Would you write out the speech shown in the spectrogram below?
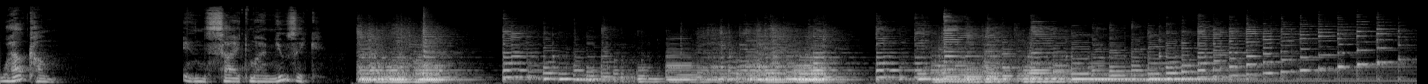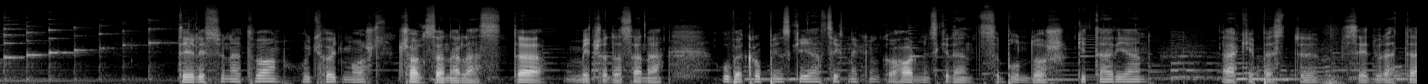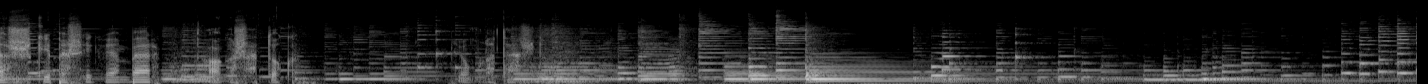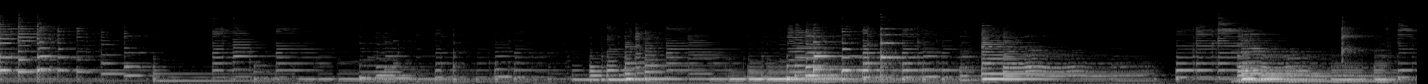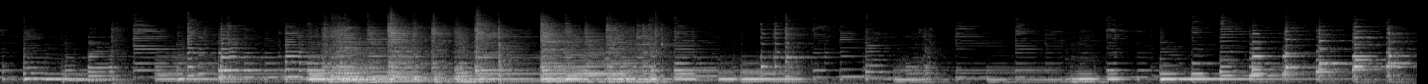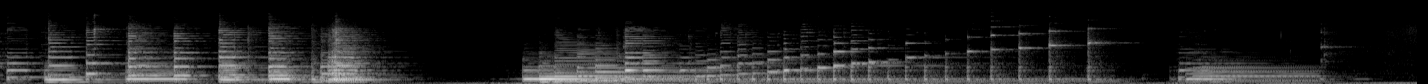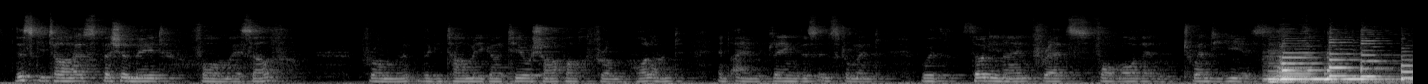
Welcome inside my music. Téli szünet van, úgyhogy most csak zene lesz, de micsoda zene. Uwe Kropinski játszik nekünk a 39 bundos gitárján, elképesztő, szédületes képességű ember. Hallgassátok! Jó mulatást! Myself from the guitar maker Theo Scharpach from Holland, and I'm playing this instrument with 39 frets for more than 20 years.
